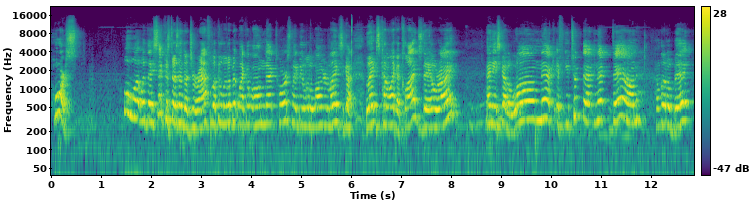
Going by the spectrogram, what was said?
horse. Well, what would they say? Because doesn't a giraffe look a little bit like a long-necked horse? Maybe a little longer legs. He's got legs kind of like a Clydesdale, right? And he's got a long neck. If you took that neck down a little bit,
